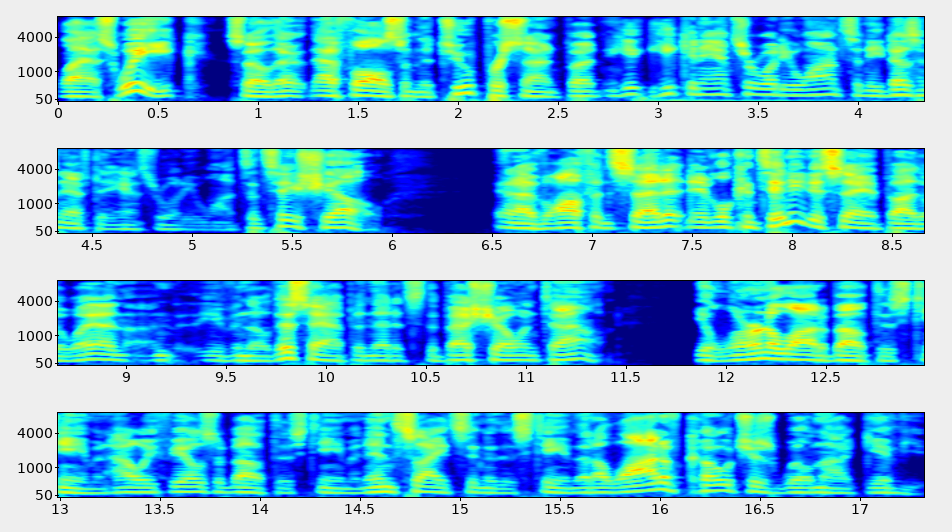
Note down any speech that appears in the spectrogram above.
last week, so that, that falls in the 2%, but he, he can answer what he wants and he doesn't have to answer what he wants. It's his show. And I've often said it, and will continue to say it, by the way, even though this happened, that it's the best show in town. You'll learn a lot about this team and how he feels about this team and insights into this team that a lot of coaches will not give you.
